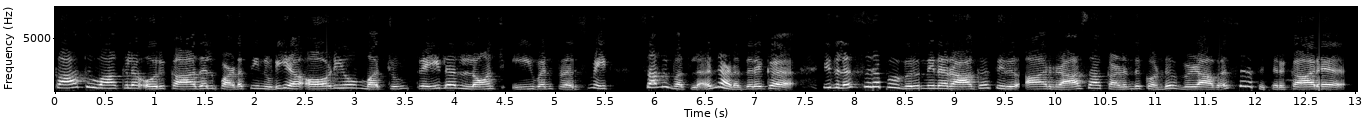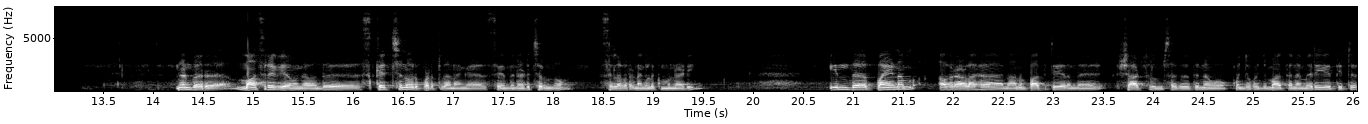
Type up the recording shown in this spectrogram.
காத்து வாக்குல ஒரு காதல் படத்தினுடைய ஆடியோ மற்றும் trailer launch event press meet சமீபத்துல நடந்திருக்கு. இதுல சிறப்பு விருந்தினராக திரு ஆர் ராசா கலந்து கொண்டு விழாவை சிறப்பித்திருக்காரு. நண்பர் மாஸ்ரவி அவங்க வந்து ஸ்கெட்ச்னு ஒரு படத்தில் நாங்கள் சேர்ந்து நடிச்சிருந்தோம் சில வருடங்களுக்கு முன்னாடி. இந்த பயணம் அவர் அழகாக நானும் பார்த்துட்டே இருந்தேன். ஷார்ட் ஃபிலிம்ஸ் அது இதுன்னு கொஞ்சம் கொஞ்சமாக தன்னை மெருகேற்றிட்டு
